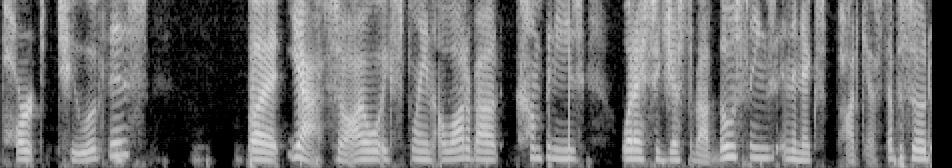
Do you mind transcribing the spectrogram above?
part two of this. But yeah, so I will explain a lot about companies, what I suggest about those things in the next podcast episode,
